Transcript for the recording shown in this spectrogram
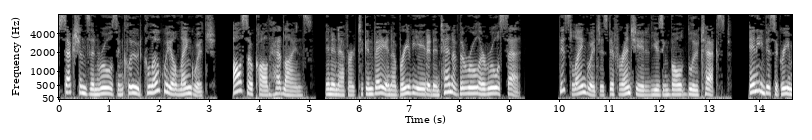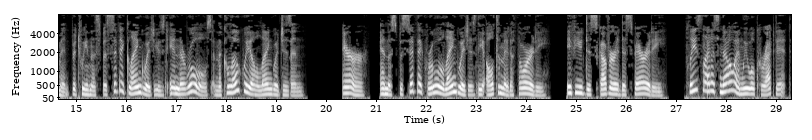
sections and rules include colloquial language, also called headlines, in an effort to convey an abbreviated intent of the rule or rule set. This language is differentiated using bold blue text. Any disagreement between the specific language used in the rules and the colloquial language is an error and the specific rule language is the ultimate authority. If you discover a disparity, please let us know and we will correct it.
